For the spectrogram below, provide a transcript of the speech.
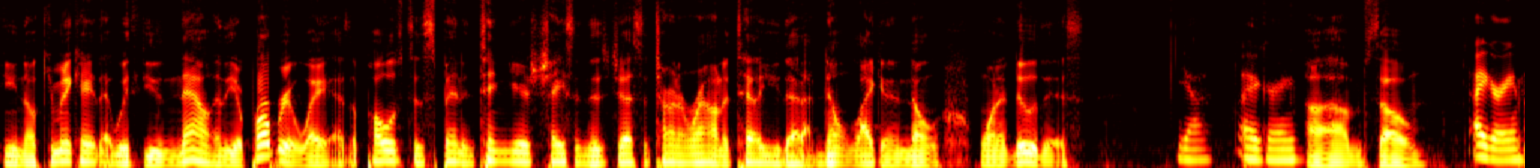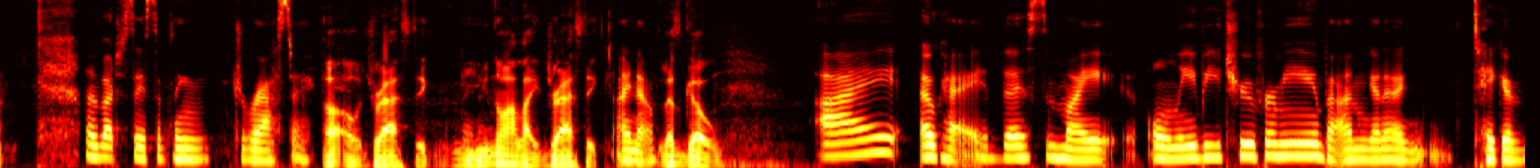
you know communicate that with you now in the appropriate way as opposed to spending 10 years chasing this just to turn around and tell you that i don't like it and don't want to do this Yeah. I agree. um so I agree. I'm about to say something drastic. uh-oh drastic you know i like drastic I know. let's go I okay, this might only be true for me, but I'm going to take a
